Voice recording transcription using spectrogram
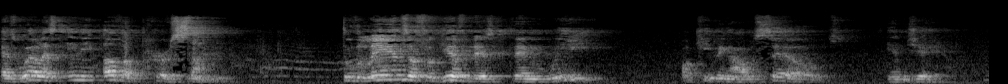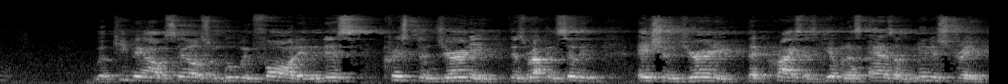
as well as any other person through the lens of forgiveness, then we are keeping ourselves in jail. We're keeping ourselves from moving forward in this Christian journey, this reconciliation journey that Christ has given us as a ministry,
